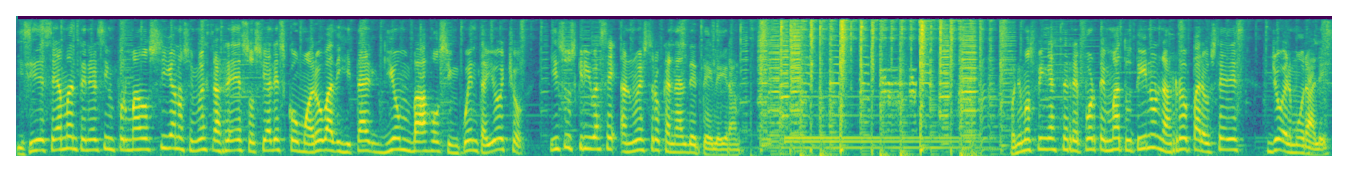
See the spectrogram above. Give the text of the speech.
y si desea mantenerse informado síganos en nuestras redes sociales como arroba digital-58 y suscríbase a nuestro canal de Telegram. Ponemos fin a este reporte matutino, narró para ustedes Joel Morales.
